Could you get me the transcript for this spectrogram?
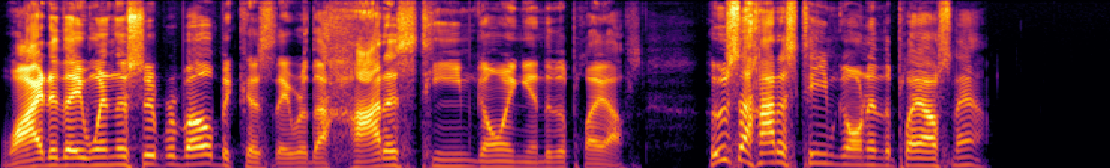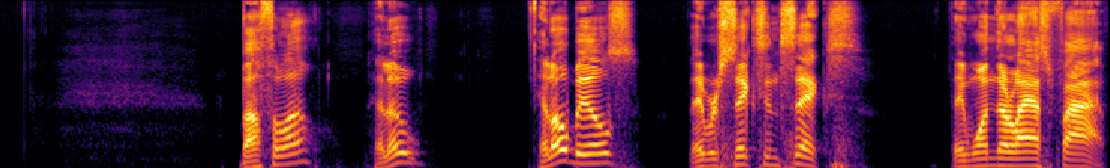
Why did they win the Super Bowl? Because they were the hottest team going into the playoffs. Who's the hottest team going in the playoffs now? Buffalo? Hello? Hello, Bills. They were six and six. They won their last five.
